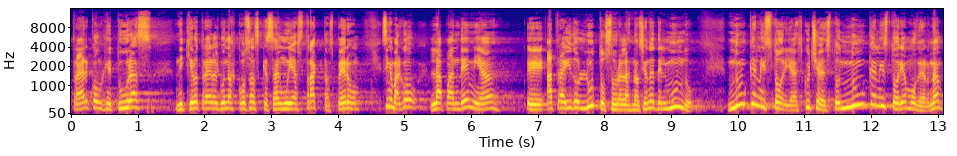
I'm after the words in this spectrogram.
traer conjeturas ni quiero traer algunas cosas que sean muy abstractas, pero sin embargo, la pandemia eh, ha traído luto sobre las naciones del mundo. Nunca en la historia, escuche esto, nunca en la historia moderna,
